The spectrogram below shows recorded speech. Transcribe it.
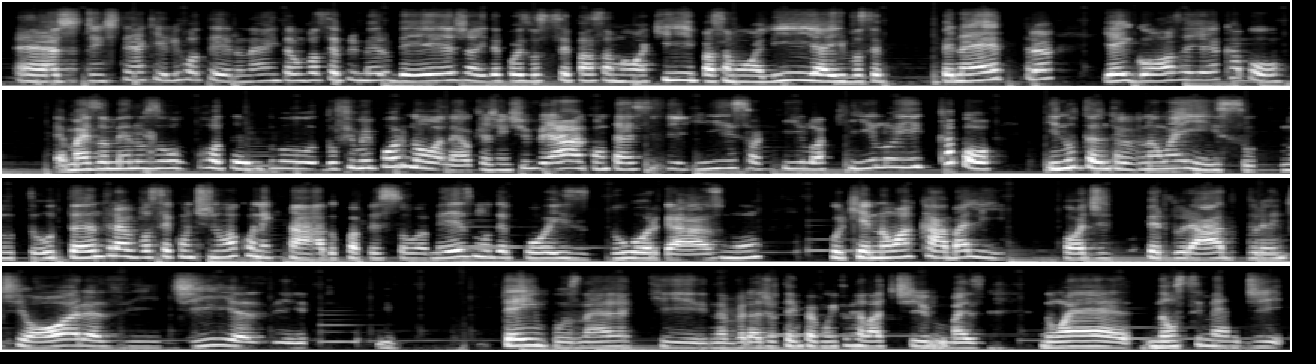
É, a gente tem aquele roteiro, né? Então você primeiro beija, e depois você passa a mão aqui, passa a mão ali, aí você penetra, e aí goza e acabou. É mais ou menos o roteiro do, do filme pornô, né? O que a gente vê, ah, acontece isso, aquilo, aquilo, e acabou. E no Tantra não é isso. No o Tantra você continua conectado com a pessoa mesmo depois do orgasmo, porque não acaba ali. Pode perdurar durante horas e dias e, e tempos, né? Que na verdade o tempo é muito relativo, mas não é, não se mede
